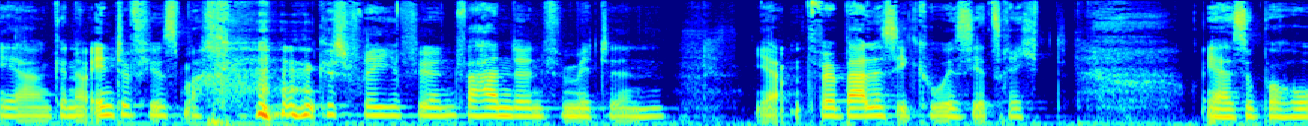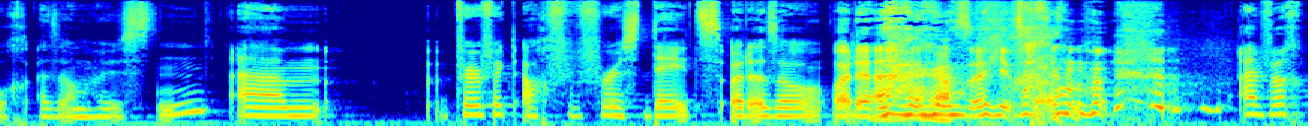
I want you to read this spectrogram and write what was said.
Ja, genau. Interviews machen, Gespräche führen, verhandeln, vermitteln. Ja, verbales IQ ist jetzt recht, ja, super hoch, also am höchsten. Ähm, perfekt auch für First Dates oder so oder ja. solche Sachen. Einfach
